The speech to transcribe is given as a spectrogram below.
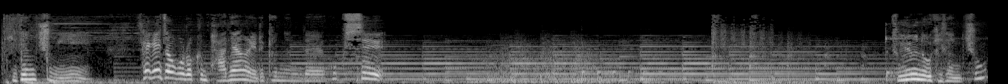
기생충이 세계적으로 큰 반향을 일으켰는데 혹시 두유노 기생충?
